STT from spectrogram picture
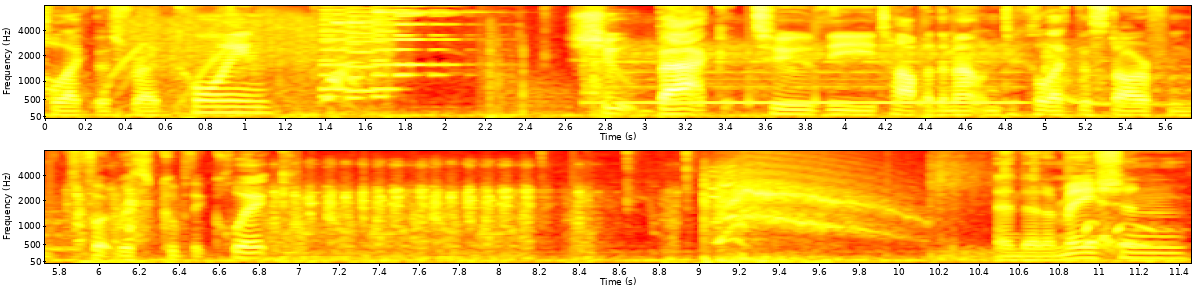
Collect this red coin. Shoot back to the top of the mountain to collect the star from Foot Race Koopa the Quick. End animation.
